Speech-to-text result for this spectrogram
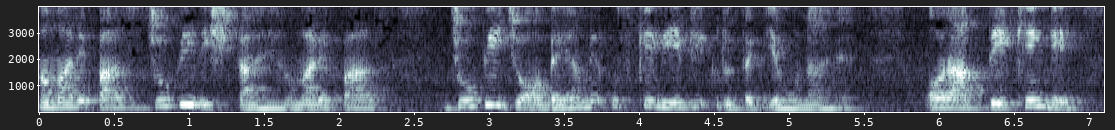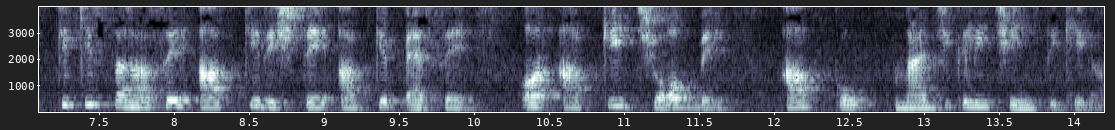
हमारे पास जो भी रिश्ता है, हमारे पास जो भी जॉब है, हमें उसके लिए भी कृतज्ञ होना है। और आप देखेंगे कि किस तरह से आपके रिश्ते, आपके पैसे और आपकी जॉब में आपको मैजिकली चेंज दिखेगा।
